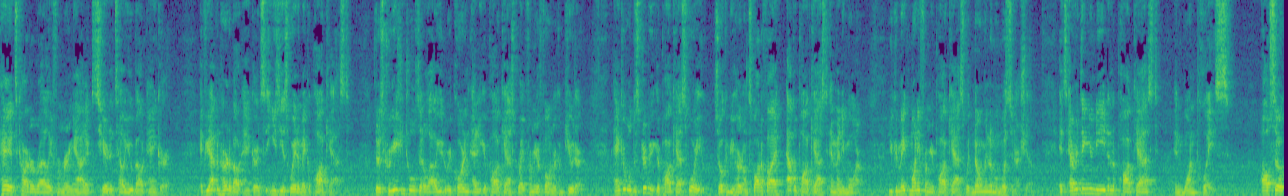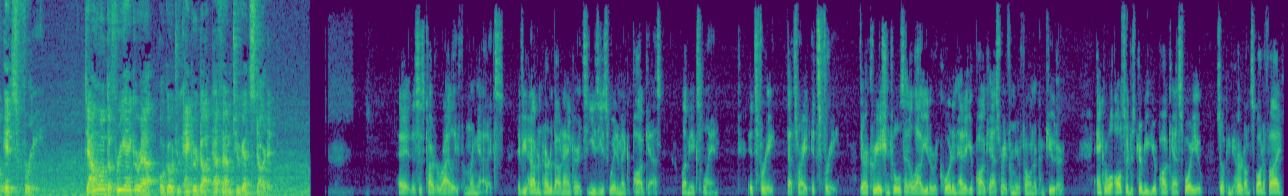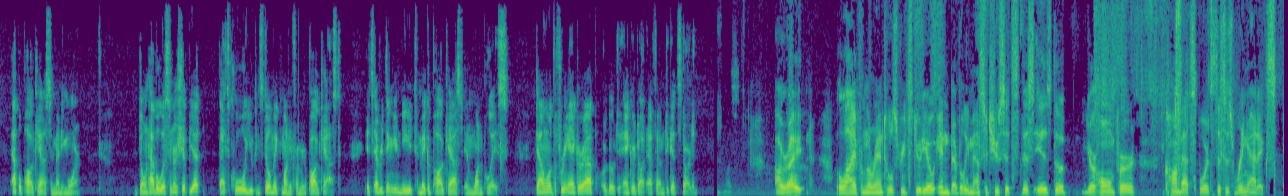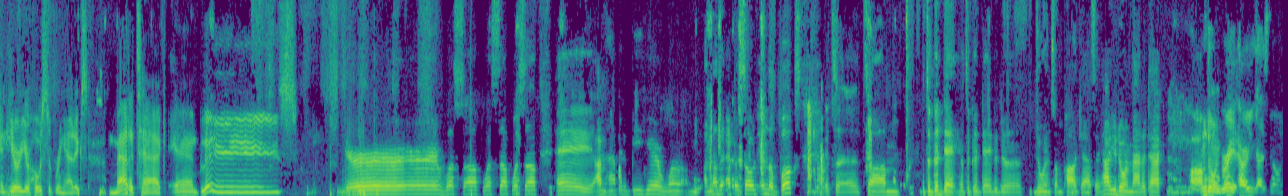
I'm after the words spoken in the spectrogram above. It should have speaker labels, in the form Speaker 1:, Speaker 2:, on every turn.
Speaker 1: Hey, it's Carter Riley from Ring Addicts here to tell you about Anchor. If you haven't heard about Anchor, it's the easiest way to make a podcast. There's creation tools that allow you to record and edit your podcast right from your phone or computer. Anchor will distribute your podcast for you, so it can be heard on Spotify, Apple Podcast, and many more. You can make money from your podcast with no minimum listenership. It's everything you need in a podcast in one place. Also, it's free. Download the free Anchor app or go to anchor.fm to get started.
Speaker 2: Hey, this is Carter Riley from Ring Addicts. If you haven't heard about Anchor, it's the easiest way to make a podcast. Let me explain. It's free. That's right, it's free. There are creation tools that allow you to record and edit your podcast right from your phone or computer. Anchor will also distribute your podcast for you, so it can be heard on Spotify, Apple Podcasts, and many more. Don't have a listenership yet? That's cool. You can still make money from your podcast. It's everything you need to make a podcast in one place. Download the free Anchor app or go to anchor.fm to get started. All right. Live from the Rantoul Street studio in Beverly, Massachusetts. This is the your home for combat sports. This is Ring Addicts, and here are your hosts of Ring Addicts, Matt Attack and Blaze.
Speaker 3: Yeah, what's up? What's up? What's up? Hey, I'm happy to be here. One, another episode in the books. It's a it's um it's a good day. It's a good day to do doing some podcasting. How you doing, Matt Attack?
Speaker 4: Oh, I'm doing great. How are you guys doing?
